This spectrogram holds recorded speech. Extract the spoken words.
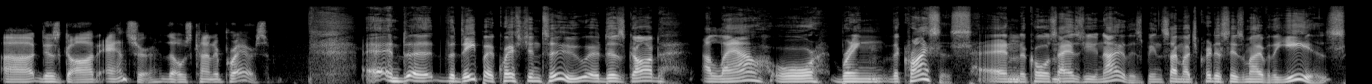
Uh, does God answer those kind of prayers? And uh, the deeper question, too, uh, does God allow or bring the crisis? And of course, as you know, there's been so much criticism over the years.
